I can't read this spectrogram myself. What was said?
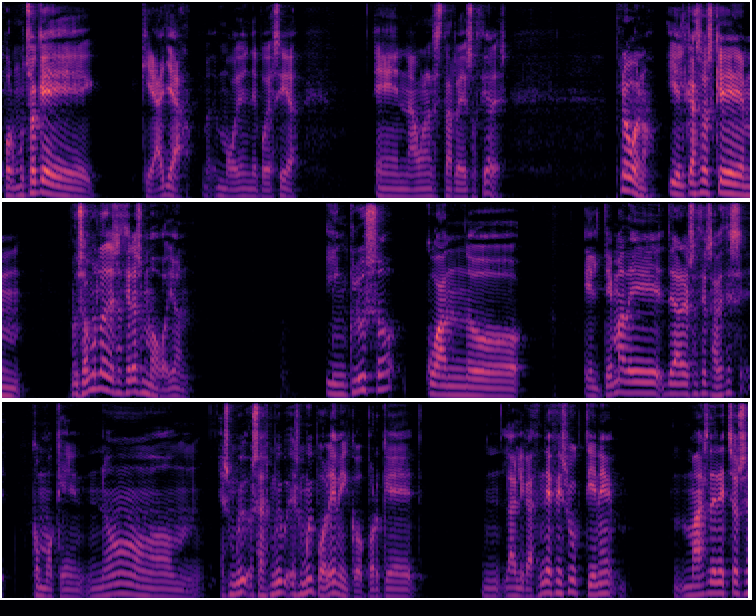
por mucho que, que haya mogollón de poesía en algunas de estas redes sociales. Pero bueno, y el caso es que mm, usamos las redes sociales mogollón. Incluso cuando el tema de, las redes sociales a veces como que no... Es muy, o sea, es muy, es muy polémico porque la aplicación de Facebook tiene más derechos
